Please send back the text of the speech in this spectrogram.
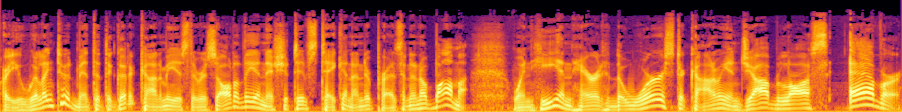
Are you willing to admit that the good economy is the result of the initiatives taken under President Obama when he inherited the worst economy and job loss ever,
